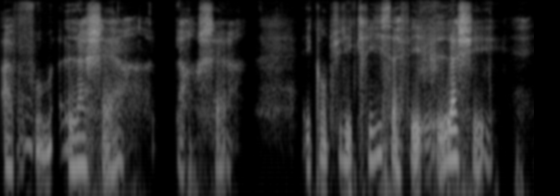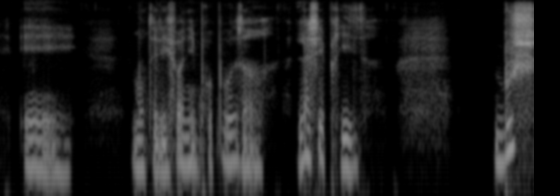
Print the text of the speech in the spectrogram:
à Foum Lacher, Lacher. Et quand tu l'écris, ça fait lâcher. Et mon téléphone, il me propose un lâcher prise. Bouche,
